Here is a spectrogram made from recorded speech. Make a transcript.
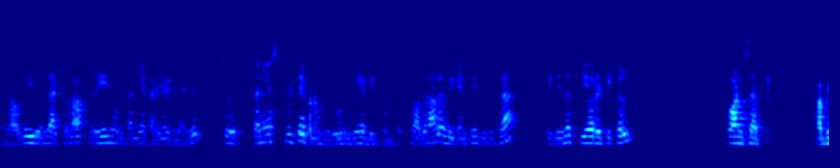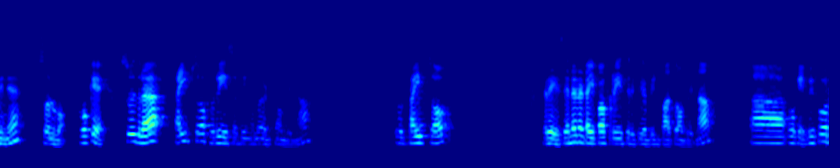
அதாவது இது வந்து ஆக்சுவலாக ரேன்னு ஒன்று தனியாக கிடையவே கிடையாது. ஸோ தனியாக ஸ்ப்ளிட்டே பண்ண முடியாது. ஒரு ரே அப்படின்னு சொல்லிட்டு. ஸோ அதனால் we can say this is a it is a theoretical concept அப்படின்னு சொல்லுவோம் ஓகே ஸோ இதில் டைப்ஸ் ஆஃப் ரேஸ் அப்படின்னு நம்ம எடுத்தோம் அப்படின்னா ஸோ டைப்ஸ் ஆஃப் ரேஸ் என்னென்ன டைப் ஆஃப் ரேஸ் இருக்குது அப்படின்னு பார்த்தோம் அப்படின்னா okay before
